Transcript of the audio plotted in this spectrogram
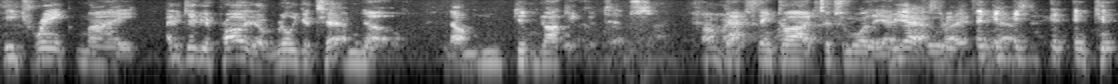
He drank my And he gave you probably a really good tip. no, No. did not get good tips. Oh my. That's thank God. Took some more. They had We asked, right? And We and, and, and and can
